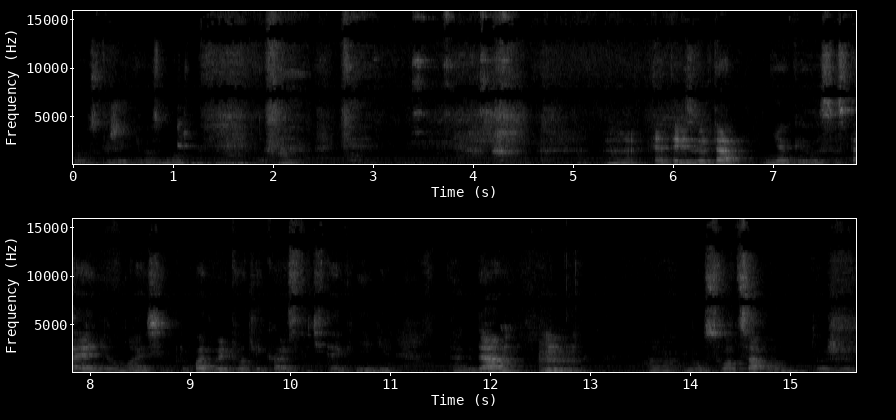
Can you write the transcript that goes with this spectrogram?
просто жить невозможно. Э, это результат некоего состояния ума. Если Прабхупад говорит, вот лекарство, читай книги, тогда а, ну, с WhatsApp тоже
